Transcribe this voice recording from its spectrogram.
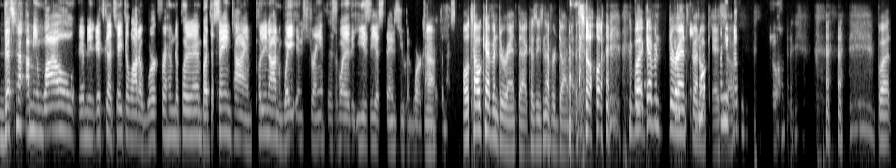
That's not. I mean, while I mean it's gonna take a lot of work for him to put it in, but at the same time, putting on weight and strength is one of the easiest things you can work on. Yeah. I'll tell Kevin Durant that because he's never done it. So, but Kevin Durant's been okay. So. but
